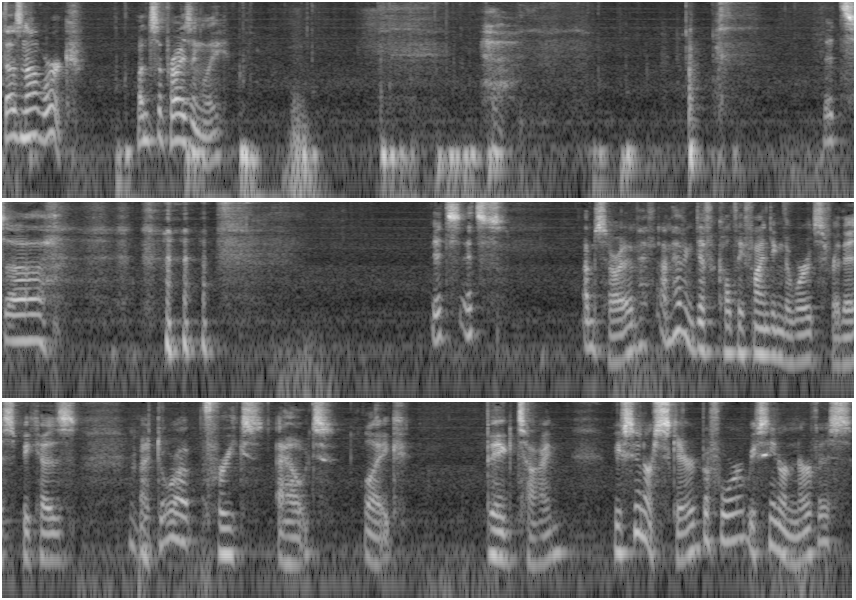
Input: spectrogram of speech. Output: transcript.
does not work, unsurprisingly. It's uh It's it's I'm sorry. I'm, I'm having difficulty finding the words for this because mm-hmm. Adora freaks out like big time. We've seen her scared before. We've seen her nervous,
